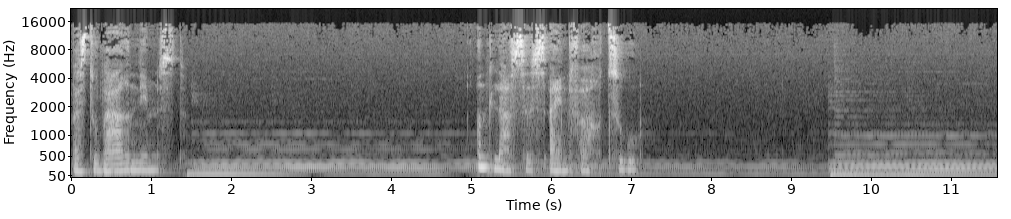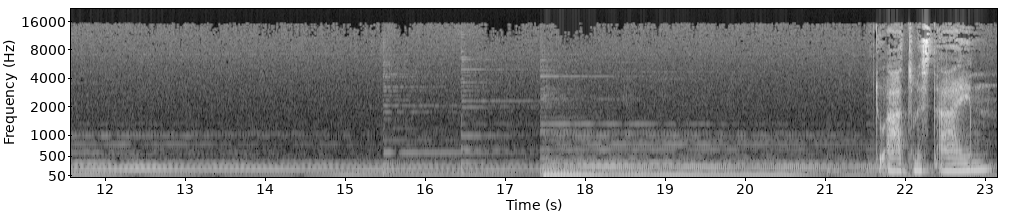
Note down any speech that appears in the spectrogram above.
was du wahrnimmst. Und lass es einfach zu. Du atmest ein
